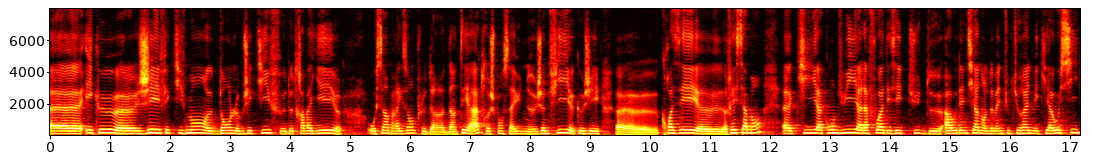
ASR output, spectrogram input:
euh, et que euh, j'ai effectivement dans l'objectif de travailler au sein, par exemple, d'un théâtre. Je pense à une jeune fille que j'ai euh, croisée euh, récemment, euh, qui a conduit à la fois des études à Audencia dans le domaine culturel, mais qui a aussi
